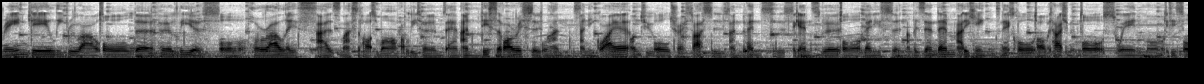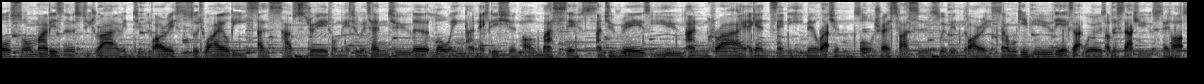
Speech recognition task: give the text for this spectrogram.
range daily throughout all the purlieus or Horales, as Master Hotspur properly terms them, and disafforested lands, and inquire unto all trespassers and offences against vert or venison, and present them at the king's next court of attachment or Swainmote. It is also my business to drive into the forest such wild beasts as have strayed from it, to attend to the lowing and expeditation of mastiffs, and to raise you and cry against any male malefactions or trespassers within the forest. I will give you the exact words of the statute, said Potts.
